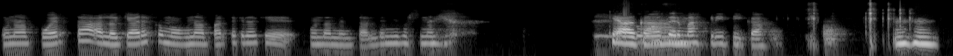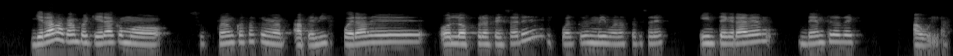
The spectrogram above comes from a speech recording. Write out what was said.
una puerta a lo que ahora es como una parte creo que fundamental de mi personalidad, Qué como ser bacán. más crítica. Y era bacán porque era como, fueron cosas que me aprendí fuera de, o los profesores, igual tuve muy buenos profesores, integraban dentro de aula.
